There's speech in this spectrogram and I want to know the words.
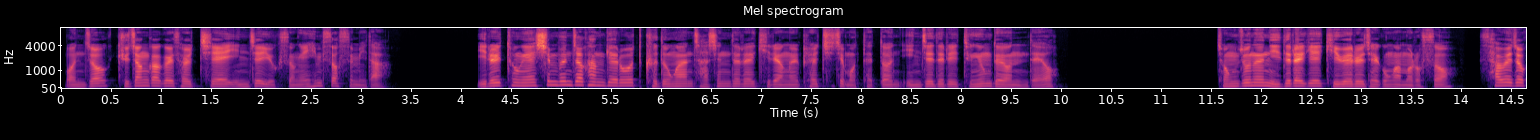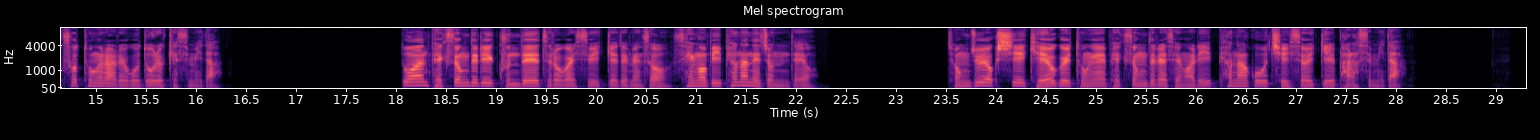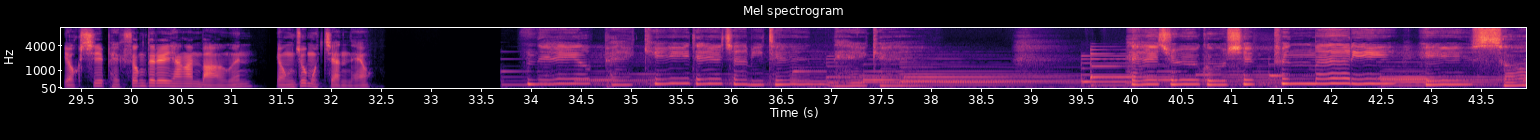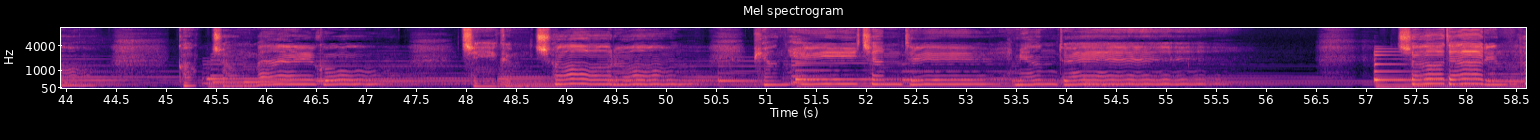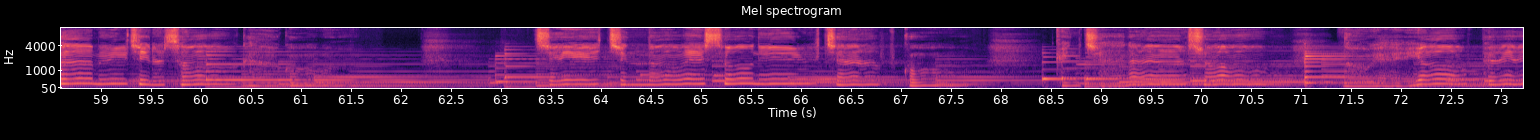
먼저 규장각을 설치해 인재 육성에 힘썼습니다. 이를 통해 신분적 한계로 그동안 자신들의 기량을 펼치지 못했던 인재들이 등용되었는데요. 정조는 이들에게 기회를 제공함으로써 사회적 소통을 하려고 노력했습니다. 또한 백성들이 군대에 들어갈 수 있게 되면서 생업이 편안해졌는데요. 정조 역시 개혁을 통해 백성들의 생활이 편하고 질서 있길 바랐습니다. 역시 백성들을 향한 마음은 영조 못지않네요. 내 옆에 기대 잠이 든 내게 해주고 싶은 말이 있어 걱정 말고 지금처럼 편히 잠들면 돼 저 다른 밤을 지나서 가고 지친 너의 손을 잡고 괜찮아져 너의 옆엔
